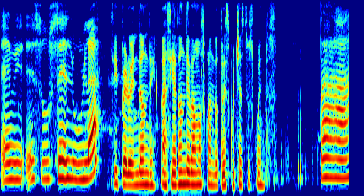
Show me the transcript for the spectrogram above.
en, su celular. Sí, pero ¿en dónde? ¿Hacia dónde vamos cuando tú escuchas tus cuentos? Ah,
